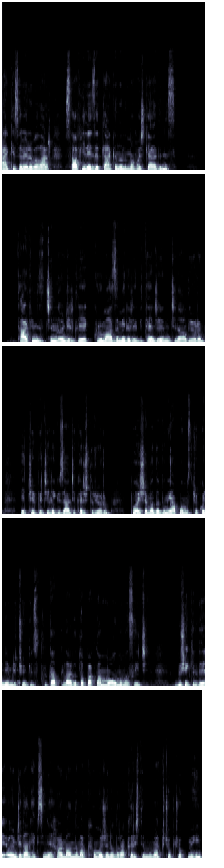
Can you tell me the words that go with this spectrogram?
Herkese merhabalar. Safi Lezzetler kanalıma hoş geldiniz. Tarifimiz için öncelikle kuru malzemeleri bir tencerenin içine alıyorum ve çırpıcıyla güzelce karıştırıyorum. Bu aşamada bunu yapmamız çok önemli çünkü sütlü tatlılarda topaklanma olmaması için bu şekilde önceden hepsini harmanlamak, homojen olarak karıştırmamak çok çok mühim.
